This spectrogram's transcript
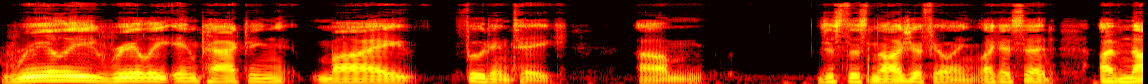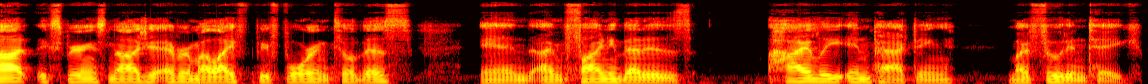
really, really impacting my food intake. Um, just this nausea feeling. Like I said, I've not experienced nausea ever in my life before until this, and I'm finding that is highly impacting my food intake.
